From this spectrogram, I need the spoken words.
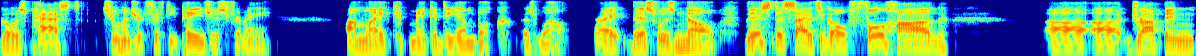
goes past 250 pages for me I'm like, make a DM book as well, right? This was no. This decided to go full hog. uh, uh, dropping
